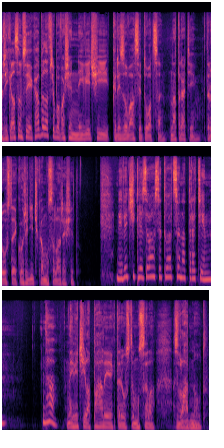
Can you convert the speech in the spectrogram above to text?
Říkal jsem si, jaká byla třeba vaše největší krizová situace na trati, kterou jste jako řidička musela řešit? Největší krizová situace na trati? No. Největší lapálie, kterou jste musela zvládnout?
